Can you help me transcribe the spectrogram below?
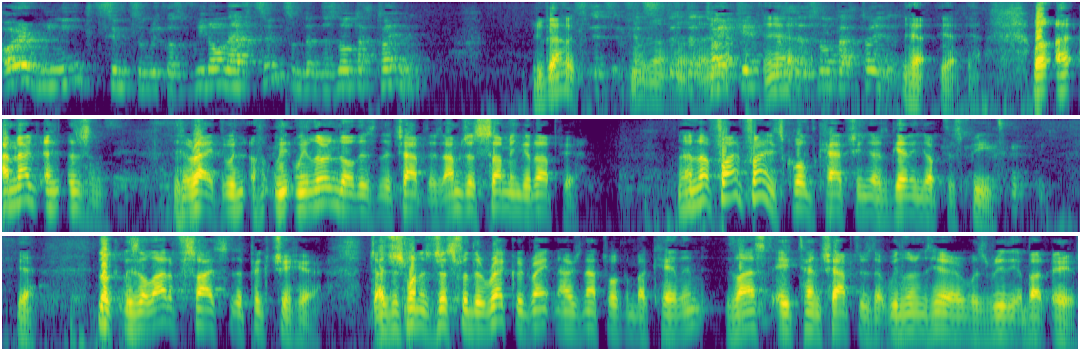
or we need Tzimtzum because if we don't have Tzimtzum, then there's no Tachtoinim. you got it. If if it's the, the Toikif, Yeah. there's no Tachtoinim. Yeah, yeah, yeah. Well, I, I'm not. Uh, listen, right? We, we, we learned all this in the chapters. I'm just summing it up here. No, no, fine, fine. It's called catching us, getting up to speed. Yeah. Look, there's a lot of sides to the picture here. I just want to, just for the record, right now he's not talking about Kalim. The last eight, ten chapters that we learned here was really about Er.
